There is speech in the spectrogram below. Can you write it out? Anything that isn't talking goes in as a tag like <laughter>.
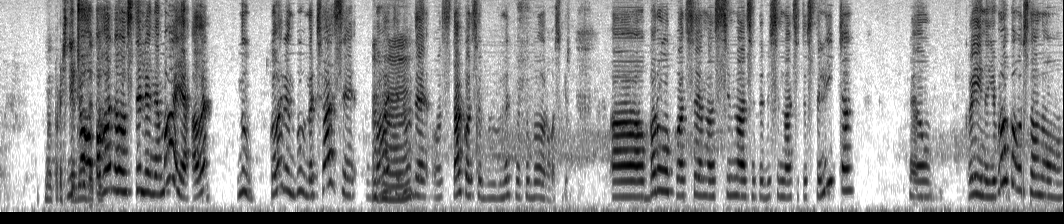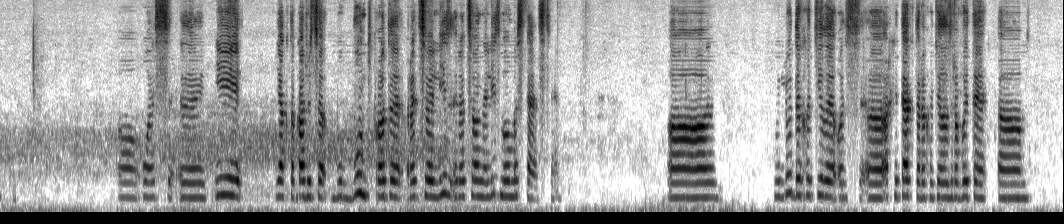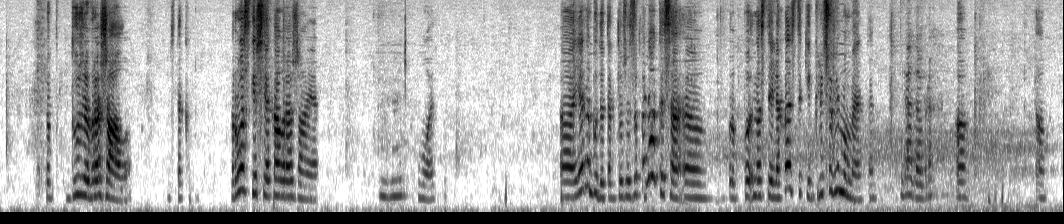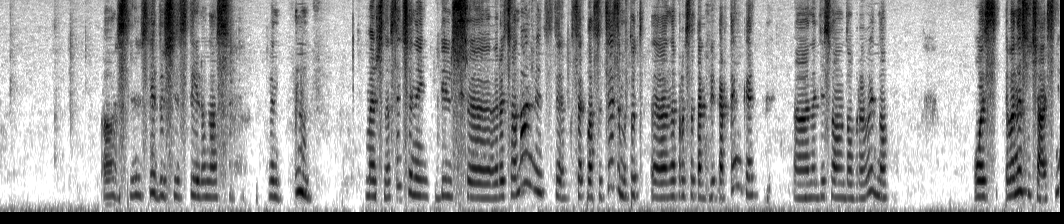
Ми прості Нічого люди поганого в стилі немає, але ну, коли він був на часі, багаті Мгм. люди, ось так ось в них це було розкіш. А, бароко це в нас 17-18 століття, е, країни Європи в основному. О, ось, е, і, як то кажеться, був бунт проти раціоналізму в мистецтві. Люди хотіли, ось е, архітектори хотіли зробити, е, щоб дуже вражало. Ось так. Розкіш, яка вражає. Мгм. От. Е, Я не буду так дуже зупинятися е, на стилях, але це такі ключові моменти. Да, добре. А, так. А, слідуючий стиль у нас він <clears throat> менш насичений, більш е, раціональний, це, класицизм. Тут е, не просто так дві картинки, надіюсь, вам добре видно. Ось, вони сучасні.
